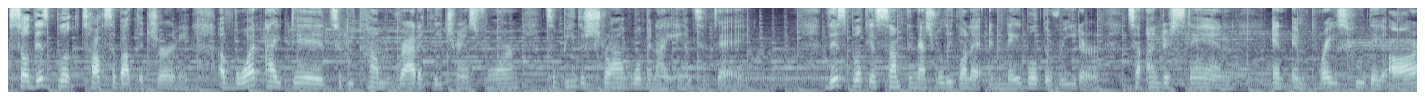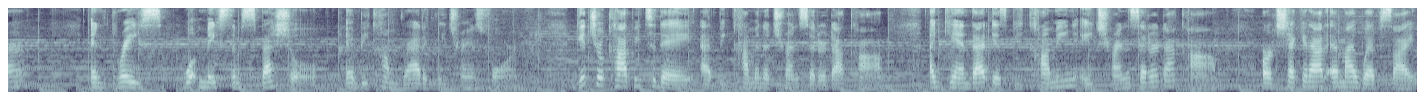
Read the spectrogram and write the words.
So, this book talks about the journey of what I did to become radically transformed to be the strong woman I am today. This book is something that's really going to enable the reader to understand and embrace who they are embrace what makes them special, and become radically transformed. Get your copy today at becomingatrendsetter.com. Again, that is becomingatrendsetter.com or check it out at my website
